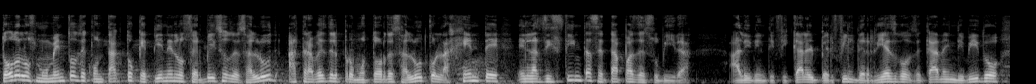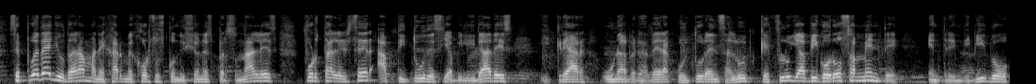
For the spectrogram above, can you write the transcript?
todos los momentos de contacto que tienen los servicios de salud a través del promotor de salud con la gente en las distintas etapas de su vida. Al identificar el perfil de riesgos de cada individuo, se puede ayudar a manejar mejor sus condiciones personales, fortalecer aptitudes y habilidades y crear una verdadera cultura en salud que fluya vigorosamente entre individuo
